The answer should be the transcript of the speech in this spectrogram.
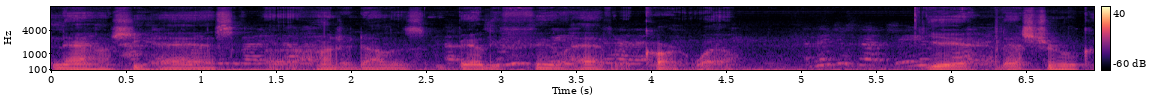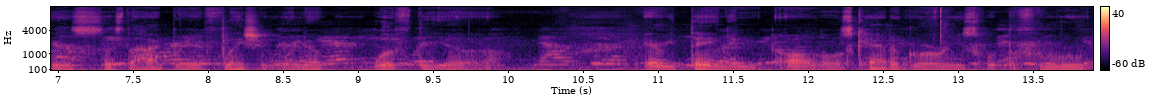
Now she has a hundred dollars barely fill half of the cart. Wow. Yeah, that's true. Cause since the hyperinflation went up with the uh, everything in all those categories with the food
